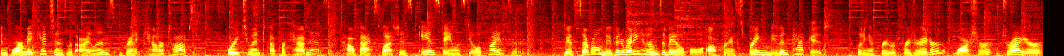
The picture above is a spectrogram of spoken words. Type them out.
and gourmet kitchens with islands, granite countertops, 42-inch upper cabinets, tile backsplashes, and stainless steel appliances. We have several move-in ready homes available offering a spring move-in package including a free refrigerator, washer, dryer,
